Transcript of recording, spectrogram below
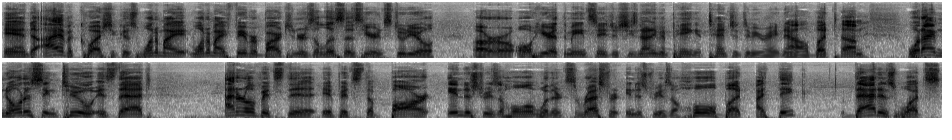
and uh, I have a question because one of my one of my favorite bartenders, Alyssa, is here in studio or, or, or here at the main stage, and she's not even paying attention to me right now. But um, what I'm noticing too is that I don't know if it's the if it's the bar industry as a whole, whether it's the restaurant industry as a whole, but I think that is what's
